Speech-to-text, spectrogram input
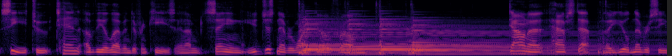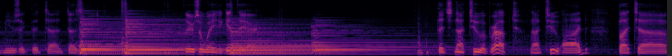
C to 10 of the 11 different keys. And I'm saying you just never want to go from down a half step. Uh, you'll never see music that uh, does that. There's a way to get there that's not too abrupt, not too odd, but uh,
